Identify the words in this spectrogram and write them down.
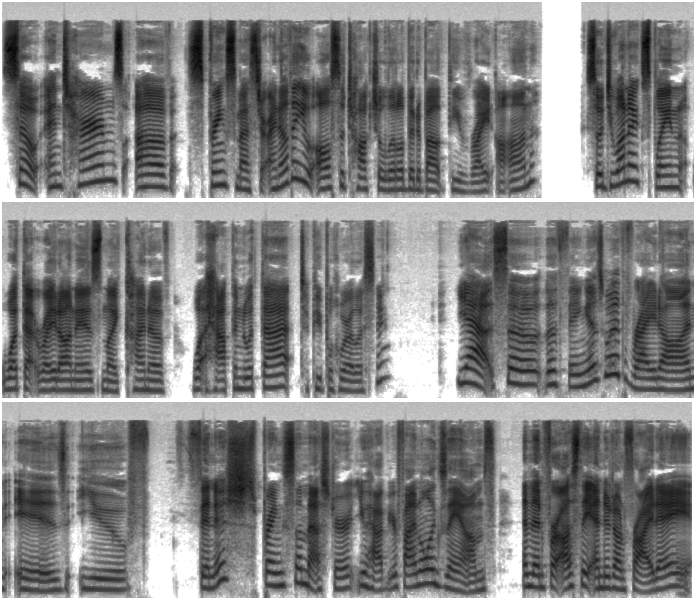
So, in terms of spring semester, I know that you also talked a little bit about the write on. So, do you want to explain what that write on is and like kind of what happened with that to people who are listening? Yeah. So, the thing is with write on is you f- finish spring semester, you have your final exams, and then for us, they ended on Friday.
